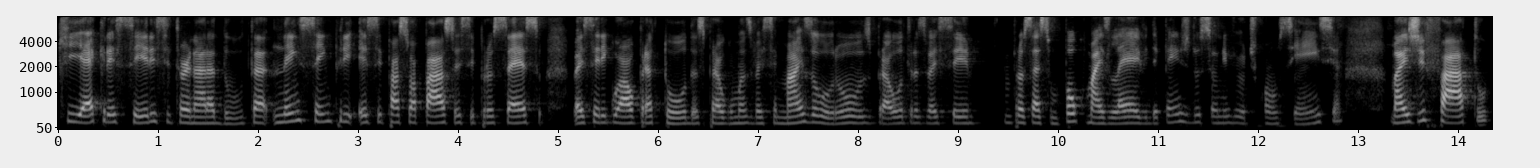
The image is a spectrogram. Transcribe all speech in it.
que é crescer e se tornar adulta. Nem sempre esse passo a passo, esse processo vai ser igual para todas, para algumas vai ser mais doloroso, para outras vai ser um processo um pouco mais leve, depende do seu nível de consciência, mas de fato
